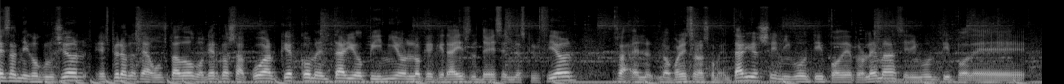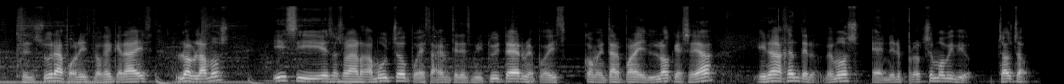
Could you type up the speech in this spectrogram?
esa es mi conclusión. Espero que os haya gustado. Cualquier cosa, cualquier comentario, opinión, lo que queráis, lo tenéis en descripción. O sea, lo ponéis en los comentarios sin ningún tipo de problema, sin ningún tipo de censura. Ponéis lo que queráis, lo hablamos. Y si eso se alarga mucho, pues también tenéis mi Twitter, me podéis comentar por ahí lo que sea. Y nada, gente, nos vemos en el próximo vídeo. Chao, chao.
